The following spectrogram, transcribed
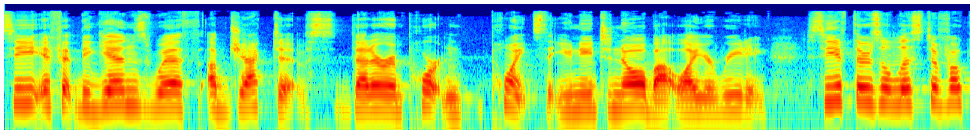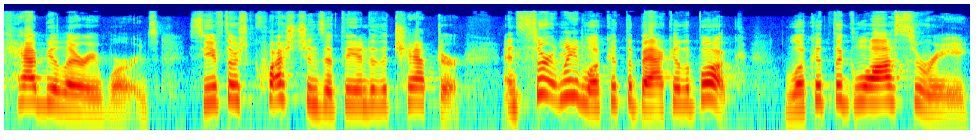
See if it begins with objectives that are important points that you need to know about while you're reading. See if there's a list of vocabulary words. See if there's questions at the end of the chapter. And certainly look at the back of the book. Look at the glossary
